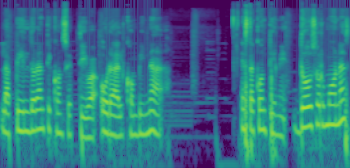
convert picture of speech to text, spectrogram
la píldora anticonceptiva oral combinada. Esta contiene dos hormonas,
